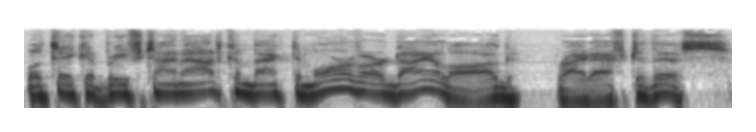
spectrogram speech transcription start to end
We'll take a brief time out, come back to more of our dialogue right after this.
